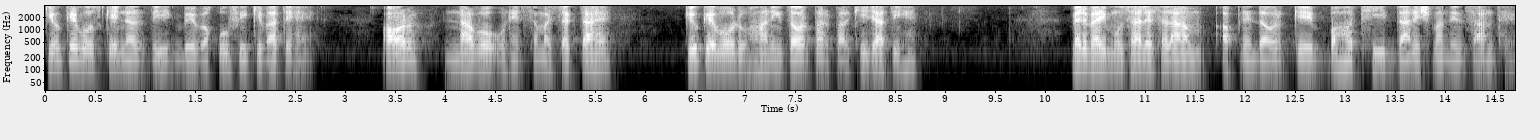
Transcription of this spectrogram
کیونکہ وہ اس کے نزدیک بے وقوفی کی باتیں ہیں، اور نہ وہ انہیں سمجھ سکتا ہے، کیونکہ وہ روحانی طور پر پرکھی جاتی ہیں۔ میرے بھائی موسا علیہ السلام اپنے دور کے بہت ہی دانش مند انسان تھے،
